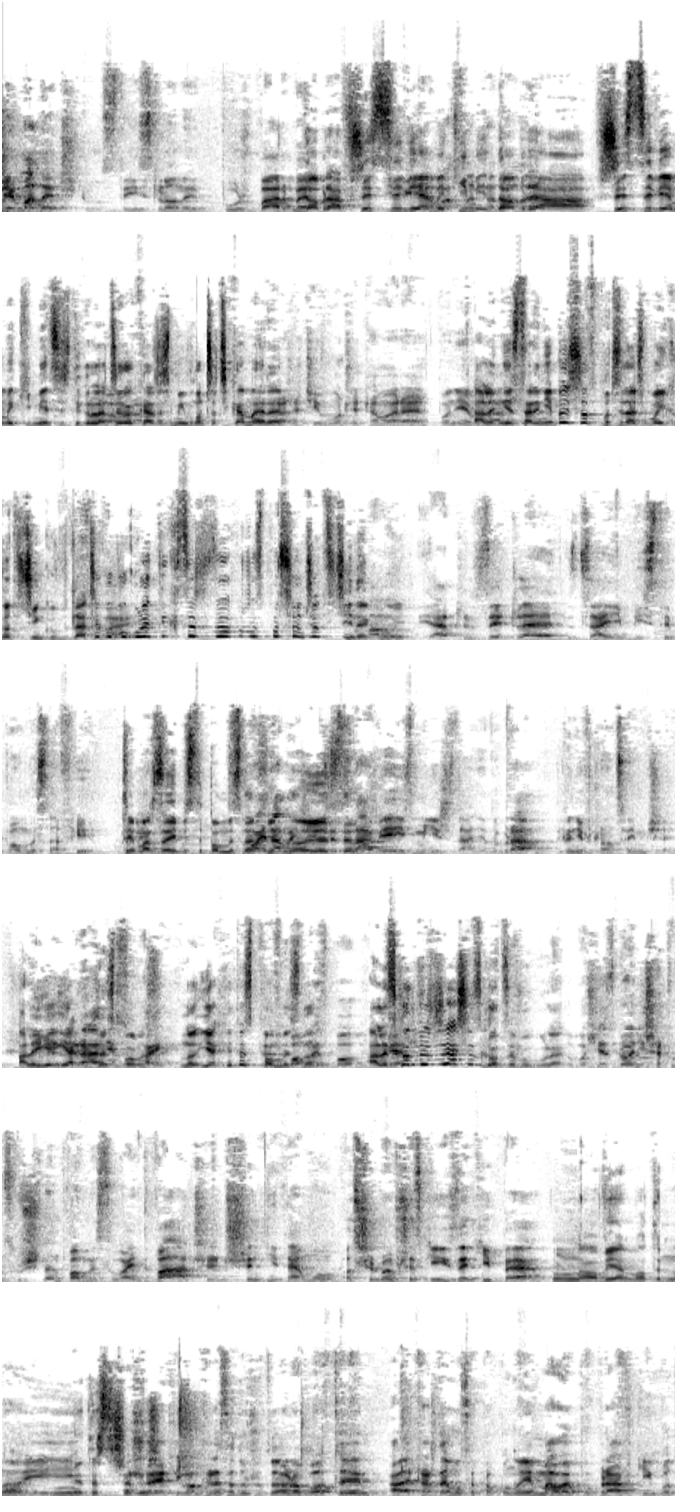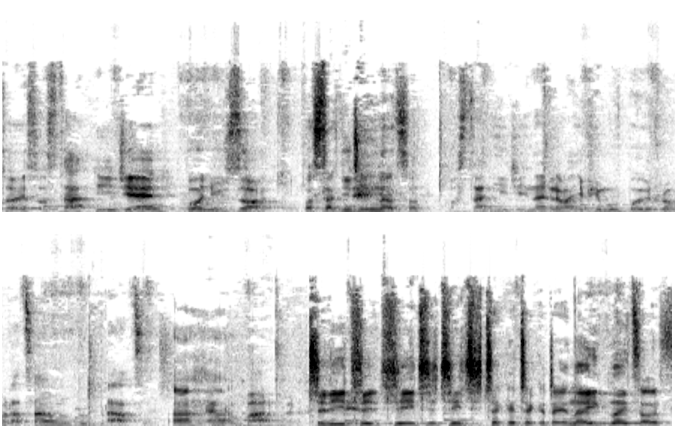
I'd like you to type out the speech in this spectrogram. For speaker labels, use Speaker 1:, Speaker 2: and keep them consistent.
Speaker 1: Siemaneczku, z tej strony Push Barber.
Speaker 2: Dobra, wszyscy
Speaker 1: I witam
Speaker 2: wiemy
Speaker 1: was
Speaker 2: kim
Speaker 1: na
Speaker 2: jest.
Speaker 1: kanale.
Speaker 2: Dobra, wszyscy wiemy kim jesteś, tylko dlaczego
Speaker 1: Dobra.
Speaker 2: każesz mi włączać kamerę?
Speaker 1: Każę ci włączyć kamerę, ponieważ...
Speaker 2: Ale nie stary, nie będziesz rozpoczynać moich odcinków. Dlaczego w ogóle ty chcesz rozpocząć odcinek
Speaker 1: Mam,
Speaker 2: mój?
Speaker 1: ja jak zwykle zajebisty pomysł na film.
Speaker 2: Ty masz zajebisty pomysł na
Speaker 1: Słuchaj,
Speaker 2: film.
Speaker 1: dawaj
Speaker 2: No
Speaker 1: ci
Speaker 2: jestem.
Speaker 1: przedstawię i zmienisz zdanie, dobra? Tylko nie wtrącaj mi się.
Speaker 2: Ale ja- jaki to
Speaker 1: Generalnie,
Speaker 2: jest pomysł?
Speaker 1: słuchaj,
Speaker 2: No jaki to jest pomysł?
Speaker 1: pomysł,
Speaker 2: no?
Speaker 1: bo
Speaker 2: Ale
Speaker 1: wiesz-
Speaker 2: skąd wiesz, że ja się zgodzę w ogóle?
Speaker 1: No bo się zgodzisz, jak usłyszysz ten pomysł. Słuchaj, dwa czy trzy dni temu odszedłem wszystkich z ekipy.
Speaker 2: No wiem o tym, no.
Speaker 1: No i
Speaker 2: Mnie też strzygłeś.
Speaker 1: człowiek mam teraz za dużo do roboty, ale każdemu zaproponuję małe poprawki, bo to jest ostatni dzień, bądź wzorki.
Speaker 2: Ostatni dzień na co?
Speaker 1: Ostatni dzień nagrywania filmów, bo jutro wracam do pracy.
Speaker 2: Aha.
Speaker 1: Jako barber.
Speaker 2: Czyli, czyli, czyli, czyli, czyli, czekaj, czekaj, czekaj. No i, no i co?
